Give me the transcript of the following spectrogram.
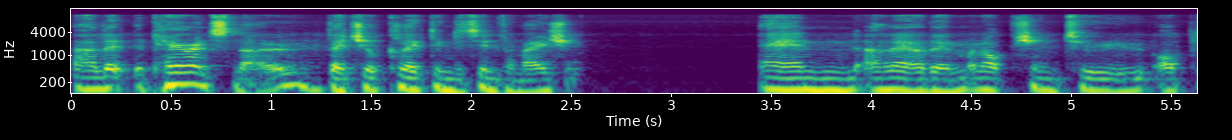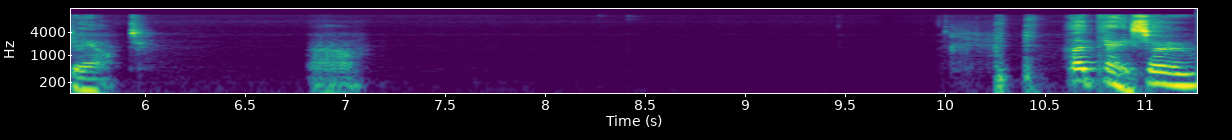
uh, let the parents know that you're collecting this information and allow them an option to opt out. Um, okay, so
